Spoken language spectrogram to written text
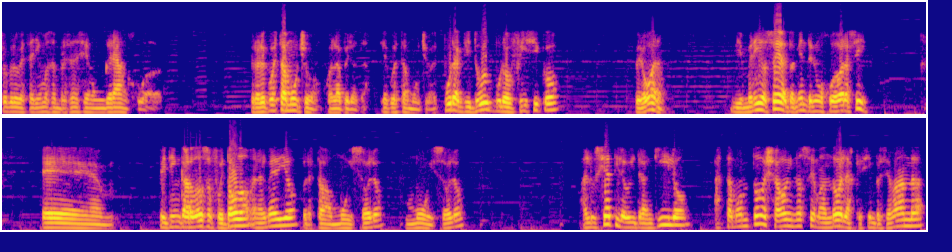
yo creo que estaríamos en presencia de un gran jugador. Pero le cuesta mucho con la pelota, le cuesta mucho. Es pura actitud, puro físico. Pero bueno, bienvenido sea también tener un jugador así. Eh, Pitín Cardoso fue todo en el medio, pero estaba muy solo, muy solo. A Luciati lo vi tranquilo. Hasta Montoya hoy no se mandó las que siempre se manda.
